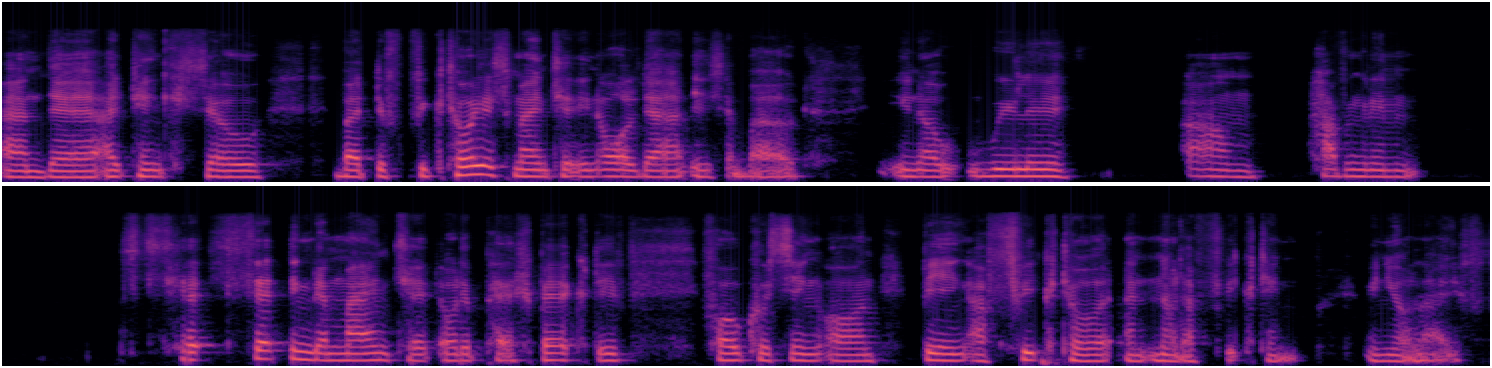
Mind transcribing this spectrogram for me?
And uh, I think so. But the victorious mindset in all that is about, you know, really um, having an set, setting the mindset or the perspective, focusing on being a victor and not a victim in your life.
